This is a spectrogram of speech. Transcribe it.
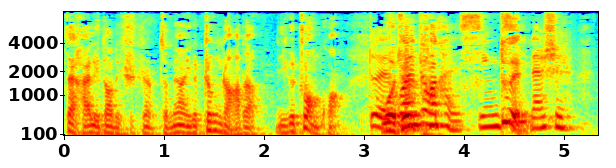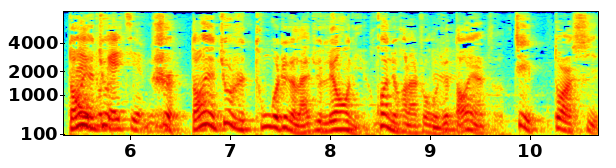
在海里到底是怎怎么样一个挣扎的一个状况。对，我觉得他很新对，但是导演就给解谜。是导演就是通过这个来去撩你。换句话来说，我觉得导演这段戏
